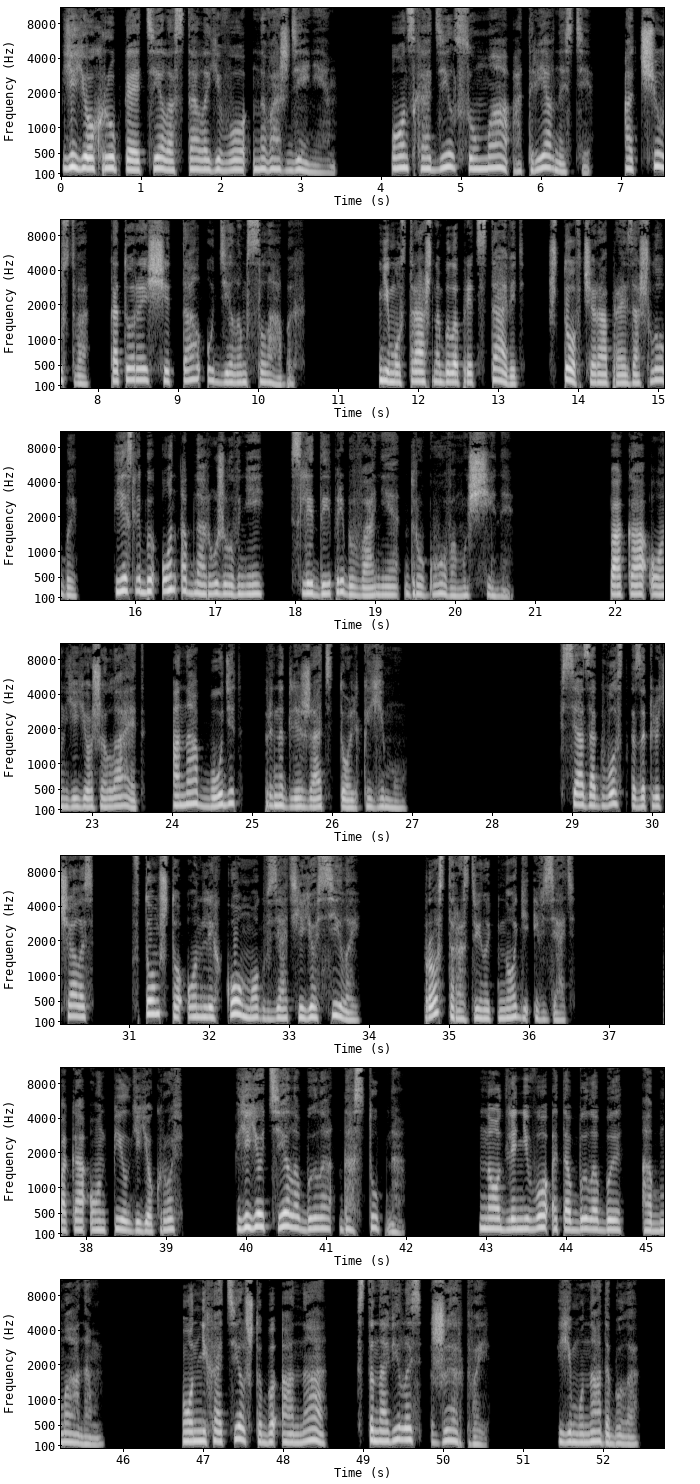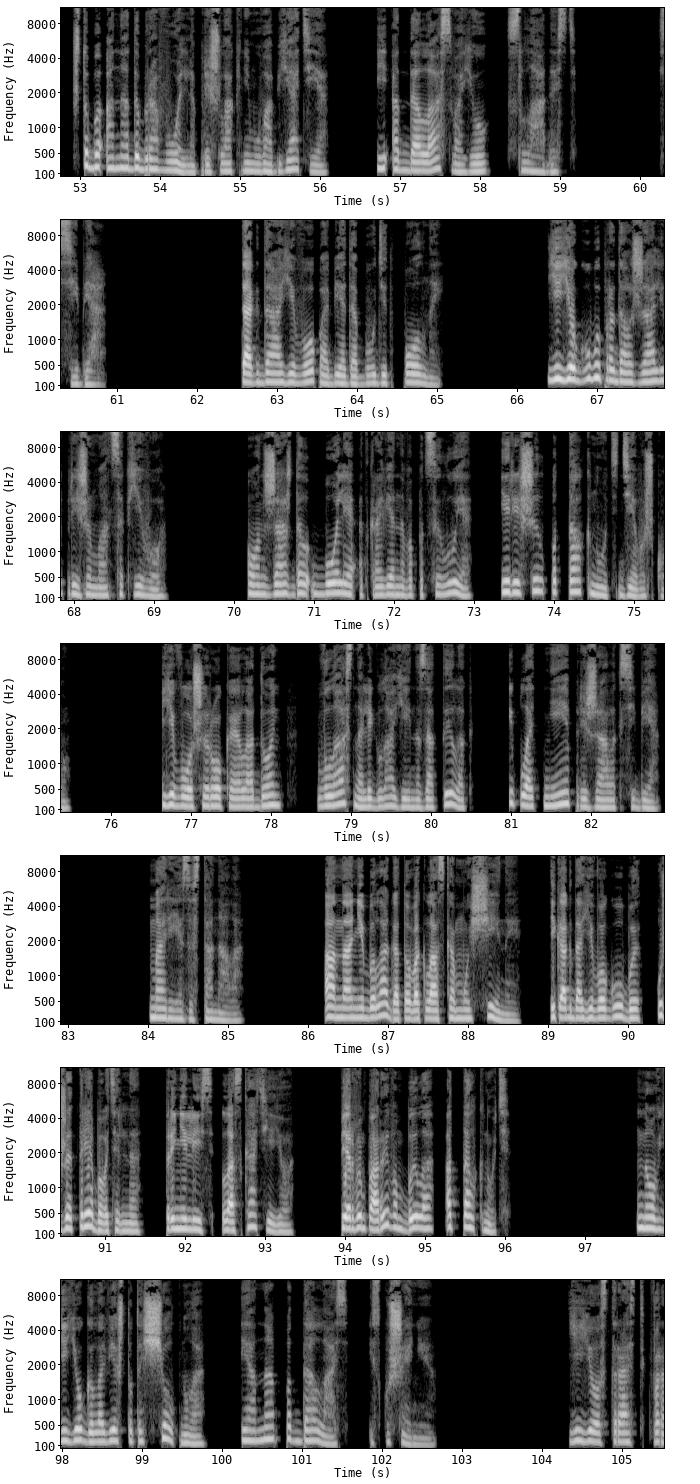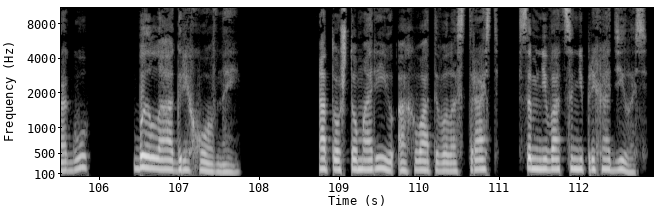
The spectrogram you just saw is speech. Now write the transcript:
Ее хрупкое тело стало его наваждением. Он сходил с ума от ревности, от чувства, которое считал уделом слабых. Ему страшно было представить, что вчера произошло бы, если бы он обнаружил в ней следы пребывания другого мужчины. Пока он ее желает, она будет принадлежать только ему. Вся загвоздка заключалась в том, что он легко мог взять ее силой, просто раздвинуть ноги и взять. Пока он пил ее кровь, ее тело было доступно. Но для него это было бы обманом. Он не хотел, чтобы она становилась жертвой. Ему надо было, чтобы она добровольно пришла к нему в объятия и отдала свою сладость. Себя. Тогда его победа будет полной. Ее губы продолжали прижиматься к его. Он жаждал более откровенного поцелуя и решил подтолкнуть девушку. Его широкая ладонь властно легла ей на затылок и плотнее прижала к себе. Мария застонала. Она не была готова к ласкам мужчины, и когда его губы уже требовательно принялись ласкать ее, первым порывом было оттолкнуть. Но в ее голове что-то щелкнуло, и она поддалась искушению. Ее страсть к врагу была греховной. А то, что Марию охватывала страсть, сомневаться не приходилось.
